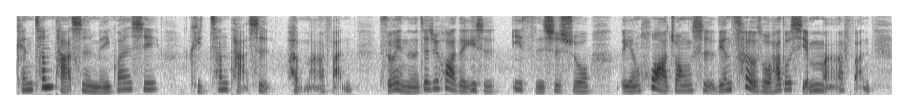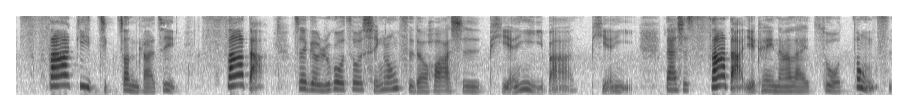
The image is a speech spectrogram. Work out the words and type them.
，canchan 塔是没关系 u i t a n 塔是很麻烦，所以呢这句话的意思意思是说连化妆室连厕所它都嫌麻烦，撒几几震嘎叽，撒打，这个如果做形容词的话是便宜吧，便宜，但是撒打也可以拿来做动词，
